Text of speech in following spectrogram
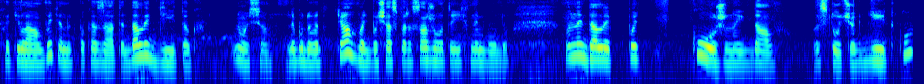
хотіла вам витягнути, показати. Дали діток. Ну, ось, не буду витягувати, бо зараз пересаджувати їх не буду. Вони дали, кожний дав листочок дітку.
